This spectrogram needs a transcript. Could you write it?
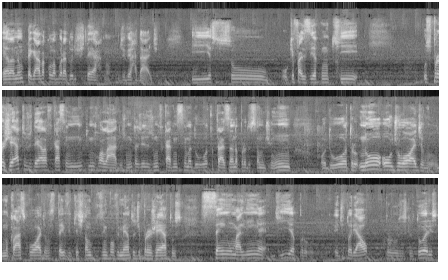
ela não pegava colaborador externo de verdade. E isso o que fazia com que os projetos dela ficassem muito enrolados. Muitas vezes um ficava em cima do outro, atrasando a produção de um ou do outro. No Old Odd, no clássico Odd, você teve questão de desenvolvimento de projetos sem uma linha guia pro editorial para os escritores.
